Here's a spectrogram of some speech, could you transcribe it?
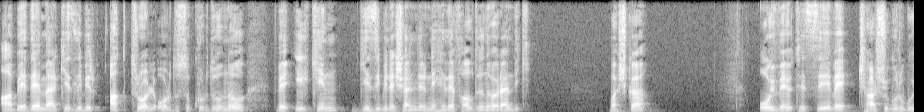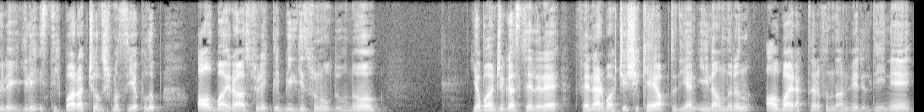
ABD merkezli bir Aktrol ordusu kurduğunu ve ilkin gezi bileşenlerini hedef aldığını öğrendik. Başka? Oy ve ötesi ve çarşı grubu ile ilgili istihbarat çalışması yapılıp al bayrağı sürekli bilgi sunulduğunu, yabancı gazetelere Fenerbahçe şike yaptı diyen ilanların al bayrak tarafından verildiğini,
